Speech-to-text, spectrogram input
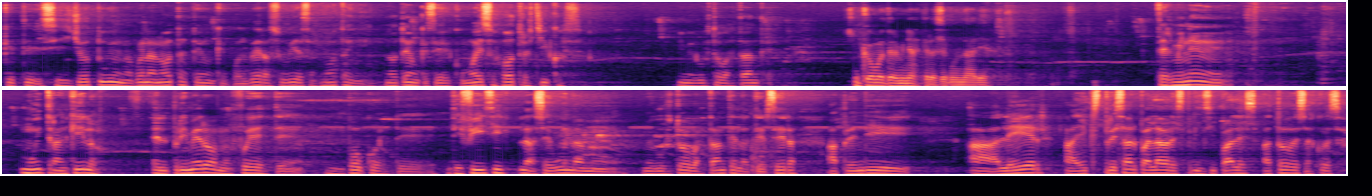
que si yo tuve una buena nota, tengo que volver a subir esas notas y no tengo que ser como esos otros chicos. Y me gustó bastante. ¿Y cómo terminaste la secundaria? Terminé muy tranquilo. El primero me fue este, un poco este, difícil, la segunda me, me gustó bastante, la tercera aprendí a leer, a expresar palabras principales, a todas esas cosas.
